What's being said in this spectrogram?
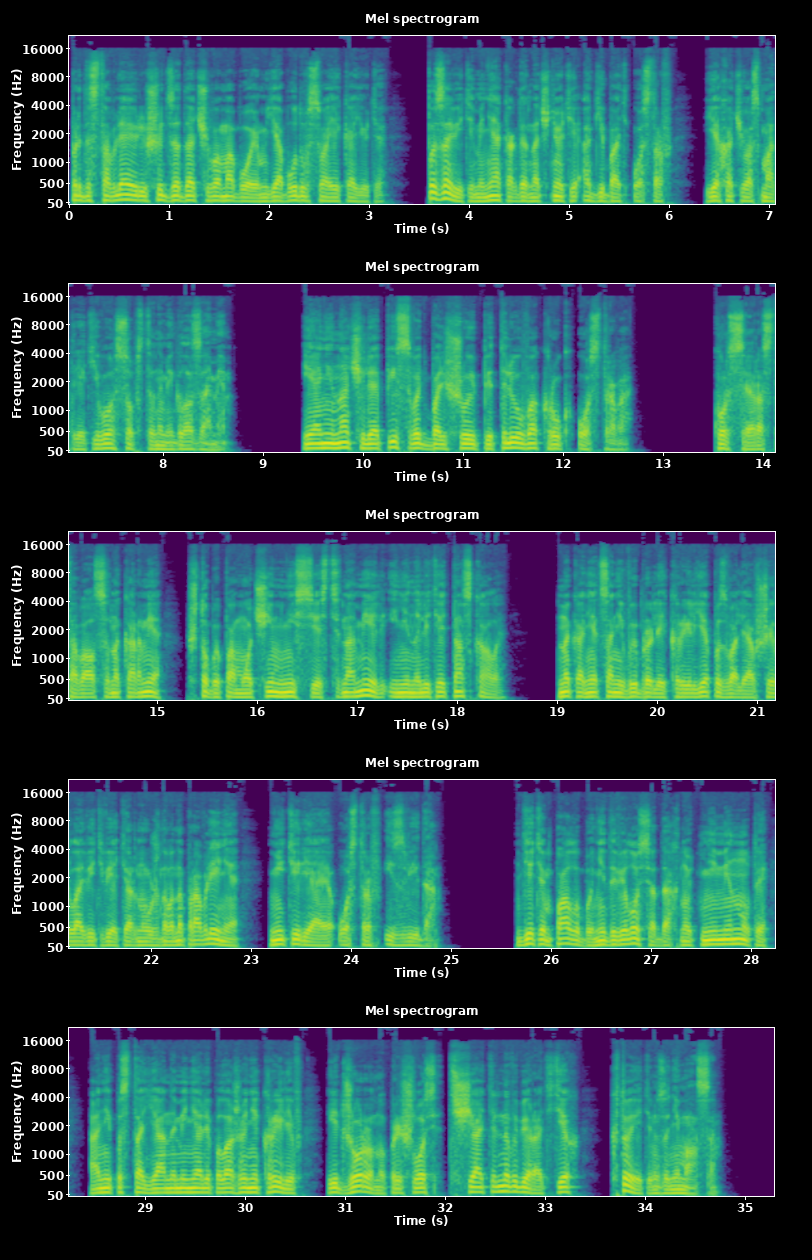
Предоставляю решить задачу вам обоим, я буду в своей каюте. Позовите меня, когда начнете огибать остров. Я хочу осмотреть его собственными глазами. и они начали описывать большую петлю вокруг острова. Курсер оставался на корме, чтобы помочь им не сесть на мель и не налететь на скалы. Наконец они выбрали крылья, позволявшие ловить ветер нужного направления, не теряя остров из вида. Детям палубы не довелось отдохнуть ни минуты, они постоянно меняли положение крыльев, и Джорану пришлось тщательно выбирать тех, кто этим занимался.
